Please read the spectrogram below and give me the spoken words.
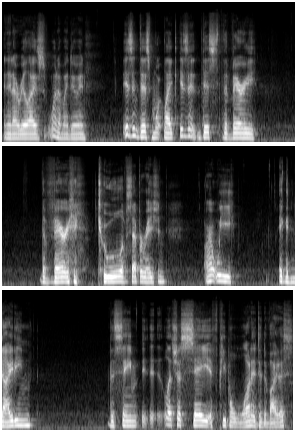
And then I realize, what am I doing? Isn't this more like isn't this the very the very tool of separation? Aren't we igniting the same let's just say if people wanted to divide us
